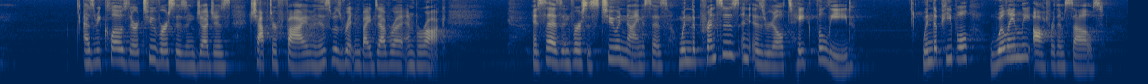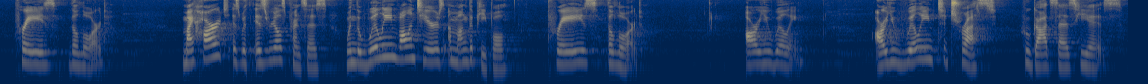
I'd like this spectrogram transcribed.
As we close, there are two verses in Judges chapter 5, and this was written by Deborah and Barak. It says in verses 2 and 9, it says, When the princes in Israel take the lead, when the people willingly offer themselves, praise the Lord. My heart is with Israel's princes. When the willing volunteers among the people, praise the Lord. Are you willing? Are you willing to trust who God says He is?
